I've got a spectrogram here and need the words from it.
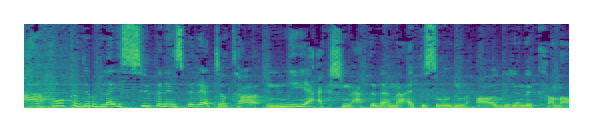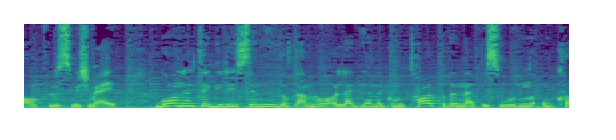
Jeg håper du ble superinspirert til å ta nye action etter denne episoden av Gründerkanalen pluss mye mer. Gå nå til grysynding.no og legg igjen en kommentar på denne episoden om hva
